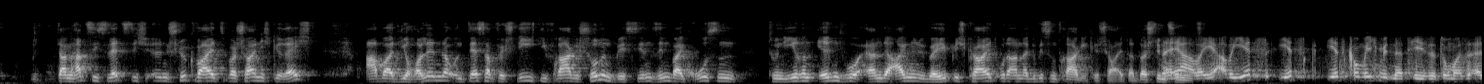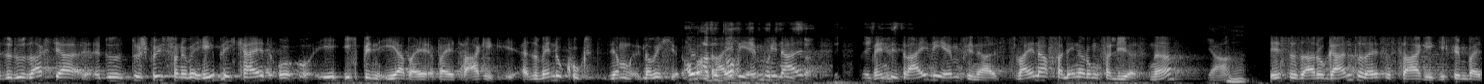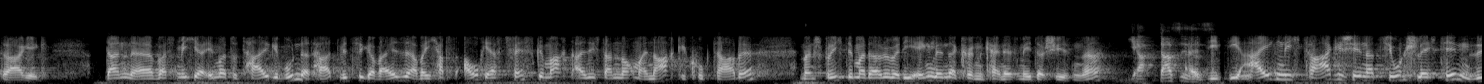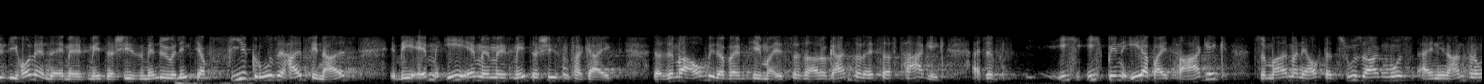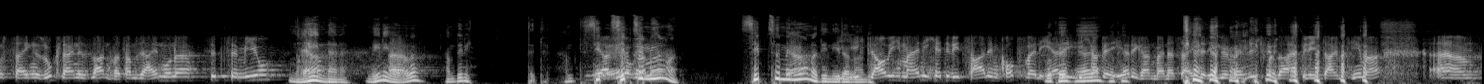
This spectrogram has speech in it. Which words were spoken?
dann hat sich letztlich ein Stück weit wahrscheinlich gerecht. Aber die Holländer, und deshalb verstehe ich die Frage schon ein bisschen, sind bei großen Turnieren irgendwo an der eigenen Überheblichkeit oder an einer gewissen Tragik gescheitert. Das stimmt naja, schon. Aber, ja, aber jetzt, jetzt, jetzt komme ich mit einer These, Thomas. Also du sagst ja, du, du sprichst von Überheblichkeit. Oh, oh, ich bin eher bei, bei Tragik. Also wenn du guckst, sie haben, glaube ich, oh, also drei WM-Finals, wenn du drei WM-Finals, zwei nach Verlängerung verlierst, ne? Ja. Mhm. Ist das arrogant oder ist das Tragik? Ich bin bei Tragik. Dann, äh, was mich ja immer total gewundert hat, witzigerweise, aber ich habe es auch erst festgemacht, als ich dann nochmal nachgeguckt habe. Man spricht immer darüber, die Engländer können kein Elfmeter schießen, ne? Ja, das ist also die, die eigentlich tragische Nation schlechthin sind die Holländer im Elfmeterschießen. Wenn du überlegst, die haben vier große Halbfinals, WM, EM im Elfmeterschießen vergeigt. Da sind wir auch wieder beim Thema, ist das Arroganz oder ist das Tragik? Also ich, ich bin eher bei Tragik, zumal man ja auch dazu sagen muss, ein in Anführungszeichen so kleines Land. Was haben Sie Einwohner? 17 Mio? Nein, ja. nein, nein, weniger, ja. oder? Haben die nicht haben die ja, 17 Millionen? 17 Millionen die Niederlande. Ich glaube, ich meine, ich hätte die Zahl im Kopf, weil okay, Erik, ich habe ja okay. Erik an meiner Seite regelmäßig, von daher bin ich da im Thema. Ähm,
